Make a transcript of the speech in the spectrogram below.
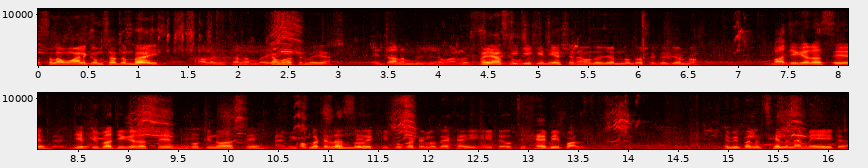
আসসালামু আলাইকুম সাদম ভাই। ওয়ালাইকুম সালাম ভাই। কেমন আছেন ভাইয়া? এই তো আলহামদুলিল্লাহ ভালো ভাই আজকে কি কি নিয়ে আসেন আমাদের জন্য দর্শকদের জন্য? বাজিগার আছে জেপি বাজিগার আছে রোটিনো আছে আমি খুব সুন্দর আছে। একটি কোকাটেলও দেখাই। এটা হচ্ছে হেভি পাল হেভি পালের ছেলে না মেয়ে এটা?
